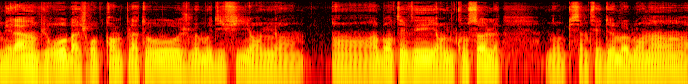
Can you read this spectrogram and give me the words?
Mais là, un bureau, bah, je reprends le plateau, je le modifie en, en, un banc TV et en une console. Donc ça me fait deux meubles en un. Euh,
